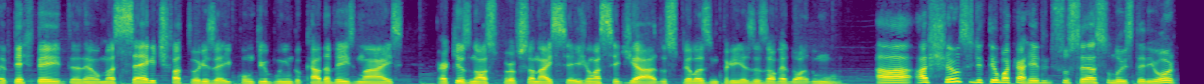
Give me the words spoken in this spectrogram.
é perfeita, né? Uma série de fatores aí contribuindo cada vez mais para que os nossos profissionais sejam assediados pelas empresas ao redor do mundo. A, a chance de ter uma carreira de sucesso no exterior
